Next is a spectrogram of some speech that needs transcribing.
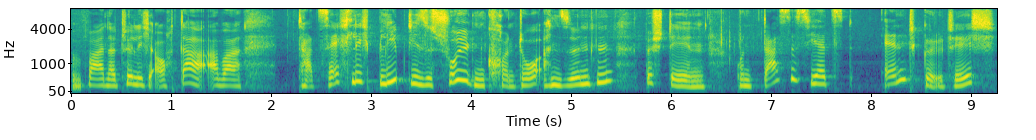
war natürlich auch da, aber tatsächlich blieb dieses Schuldenkonto an Sünden bestehen. Und das ist jetzt endgültig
